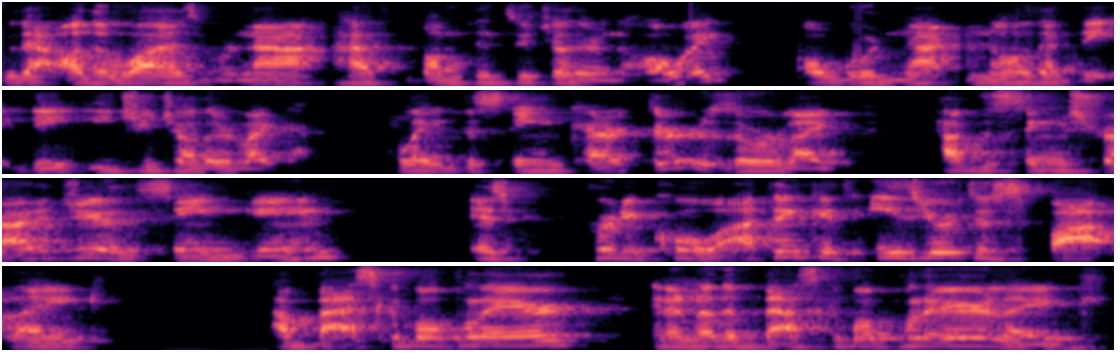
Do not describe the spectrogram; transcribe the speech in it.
that otherwise would not have bumped into each other in the hallway or would not know that they, they each each other like play the same characters or like have the same strategy or the same game is pretty cool. I think it's easier to spot like a basketball player and another basketball player like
